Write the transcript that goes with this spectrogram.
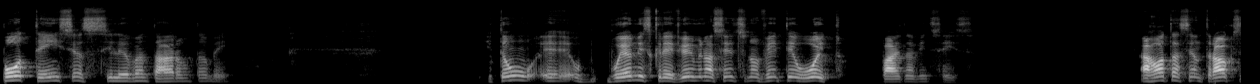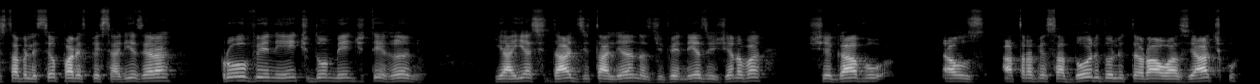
potências se levantaram também. Então, é, o Bueno escreveu em 1998, página 26. A rota central que se estabeleceu para especiarias era proveniente do Mediterrâneo. E aí as cidades italianas de Veneza e Gênova chegavam aos atravessadores do litoral asiático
